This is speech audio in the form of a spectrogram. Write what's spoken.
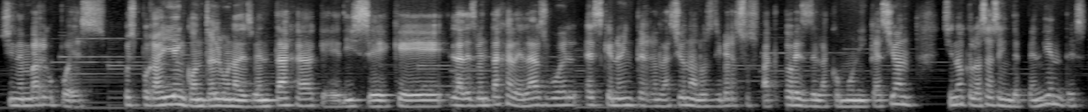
Sin embargo, pues, pues por ahí encontré alguna desventaja que dice que la desventaja de Laswell es que no interrelaciona los diversos factores de la comunicación, sino que los hace independientes.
